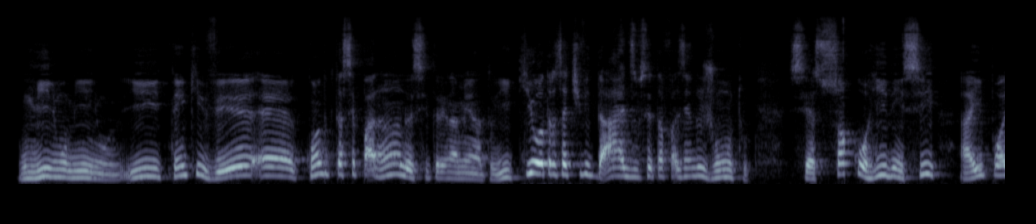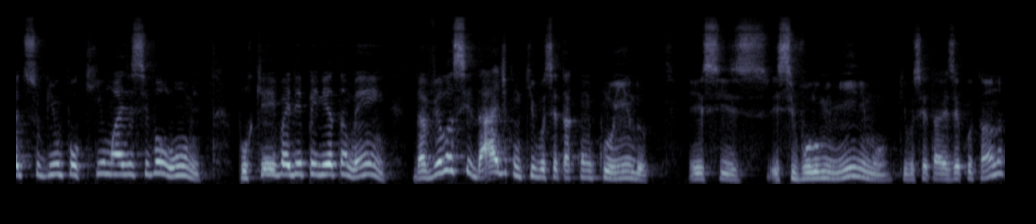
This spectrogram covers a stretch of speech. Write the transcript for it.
o mínimo mínimo e tem que ver é, quando que está separando esse treinamento e que outras atividades você está fazendo junto. Se é só corrida em si, aí pode subir um pouquinho mais esse volume, porque vai depender também da velocidade com que você está concluindo esses, esse volume mínimo que você está executando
